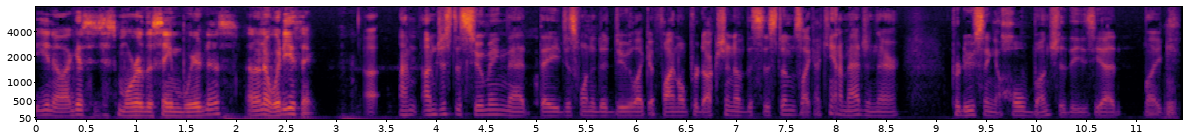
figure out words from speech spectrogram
you know, I guess it's just more of the same weirdness. I don't know. What do you think? Uh, I'm, I'm just assuming that they just wanted to do like a final production of the systems. Like I can't imagine they're producing a whole bunch of these yet. Like, i-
